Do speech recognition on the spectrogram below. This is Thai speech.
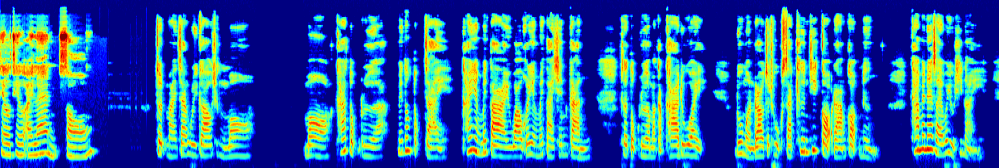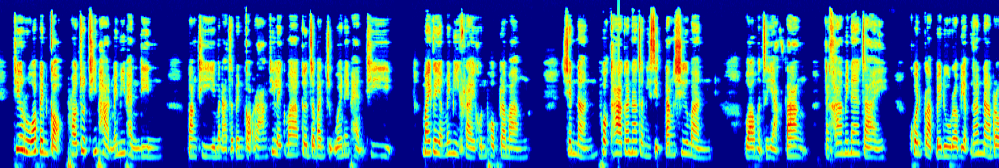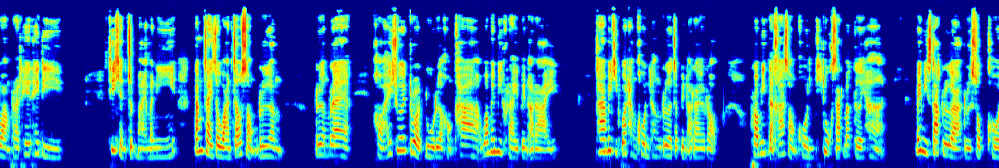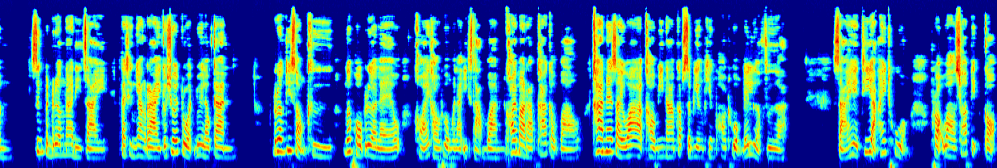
Telltale Island 2 จดหมายจากรีกาวถึงมอ มอข้าตกเรือ ไม่ต้องตกใจ ข้ายังไม่ตาย วาวก็ยังไม่ตายเช่นกัน เธอตกเรือมากับข้าด้วย ดูเหมือนเราจะถูกซัดขึ้นที่เกาะร้างเกาะหนึ่ง ข้าไม่แน่ใจว่าอยู่ที่ไหน ที่รู้ว่าเป็นเกาะ เพราะจุดที่ผ่านไม่มีแผ่นดิน บางทีมันอาจจะเป็นเกาะร้างที่เล็กมากเกินจะบรรจุไว้ในแผนที่ ไม่ก็ยังไม่มีใครค้นพบกระมัง เช่นนั้นพวกข้าก็น่าจะมีสิทธิ์ตั้งชื่อมันวาวเหมือนจะอยากตั้ง แต่ข้าไม่แน่ใจ ควรกลับไปดูระเบียบน่านน้ำระหว่างประเทศให้ดี ที่เขียนจดหมายมานี้ ตั้งใจจะวานเจ้าสองเรื่อง เรื่องแรก ขอให้ช่วยตรวจดูเรือของข้าว่าไม่มีใครเป็นอะไรข้าไม่คิดว่าทั้งคนทั้งเรือจะเป็นอะไรหรอก เพราะมีแต่ข้าสองคนที่ถูกซัดมาเกยหาด ไม่มีซากเรือหรือศพคน ซึ่งเป็นเรื่องน่าดีใจ แต่ถึงอย่างไรก็ช่วยตรวจด้วยแล้วกัน เรื่องที่สองคือ เมื่อพบเรือแล้ว ขอให้เขาถ่วงเวลาอีกสามวัน ค่อยมารับข้ากับวาวข้าแน่ใจว่าเขามีน้ำกับสเสบียงเพียงพอถ่วงได้เหลือเฟือ สาเหตุที่อยากให้ถ่วง เพราะวาวชอบติดเกาะ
